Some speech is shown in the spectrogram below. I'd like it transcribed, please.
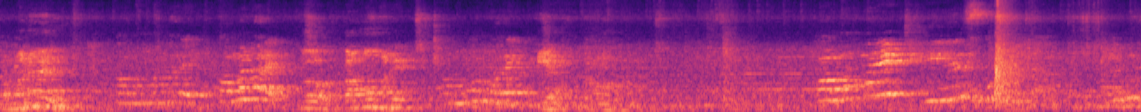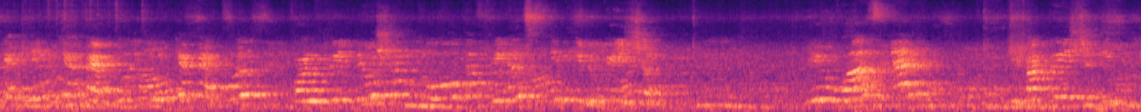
Commonwealth. commemorate commemorate Oh, commemorate. commemorate Yeah, commemorate. commemorate incapable incapable contribution to the fields in education. He was an evocative,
